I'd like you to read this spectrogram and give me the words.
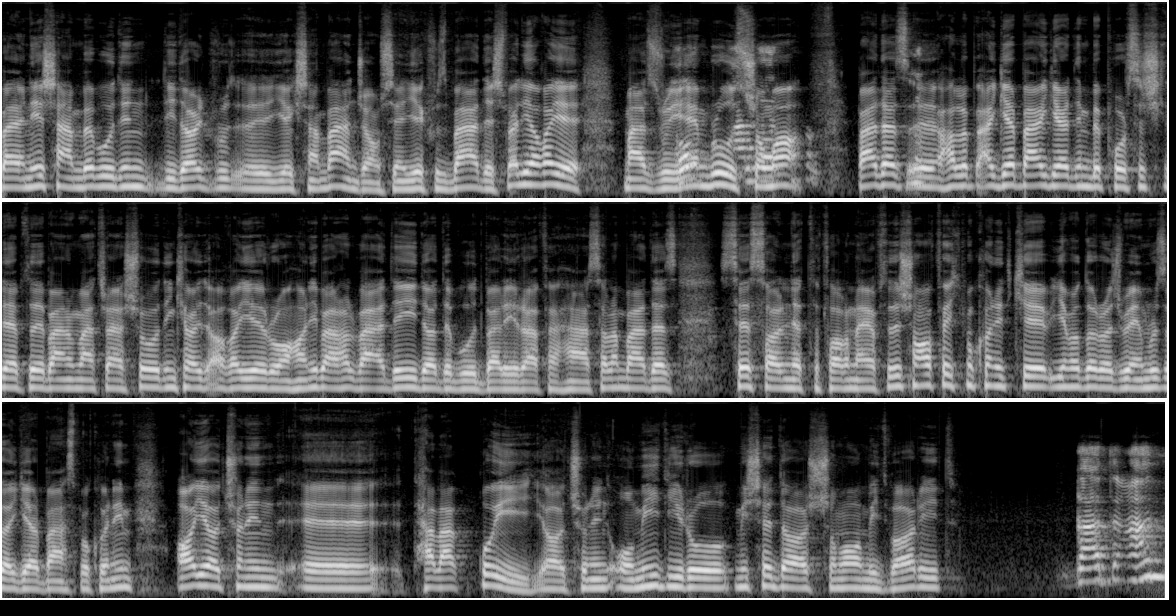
بیانیه شنبه بود این دیدار روز یک شنبه انجام شد. یعنی یک روز بعدش. ولی آقای مزروی خب، امروز شما بعد از حالا اگر برگردیم به پرسشی که در ابتدای برنامه مطرح شد اینکه آقای روحانی به حال وعده ای داده بود برای رفع هست حالا بعد از سه سال این اتفاق نیفتاده شما فکر می‌کنید که یه مقدار راجع به امروز اگر بحث بکنیم آیا چون این توقعی یا چون این امیدی رو میشه داشت؟ شما امیدوارید؟ قطعا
